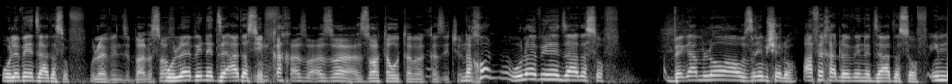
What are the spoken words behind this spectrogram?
הוא לא הבין את זה עד הסוף. הוא לא הבין את זה עד הסוף. הוא לא הבין את זה עד אם הסוף. ככה, זו- אז זו- זו הטעות המרכזית שלו. נכון, הוא לא הבין את זה עד הסוף. וגם לא העוזרים שלו, אף אחד לא הבין את זה עד הסוף. אם,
